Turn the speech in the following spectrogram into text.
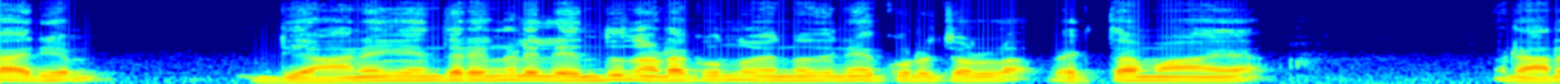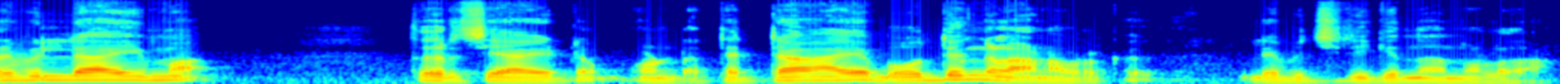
കാര്യം ധ്യാന കേന്ദ്രങ്ങളിൽ എന്തു നടക്കുന്നു എന്നതിനെക്കുറിച്ചുള്ള വ്യക്തമായ ഒരറിവില്ലായ്മ തീർച്ചയായിട്ടും ഉണ്ട്. തെറ്റായ ബോധ്യങ്ങളാണ് അവർക്ക് ലഭിച്ചിരിക്കുന്നത് എന്നുള്ളതാണ്.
